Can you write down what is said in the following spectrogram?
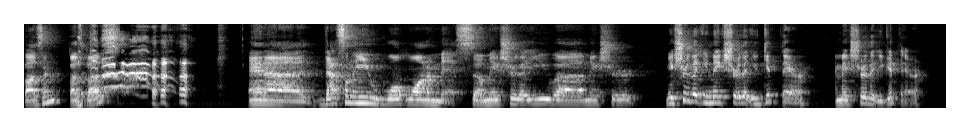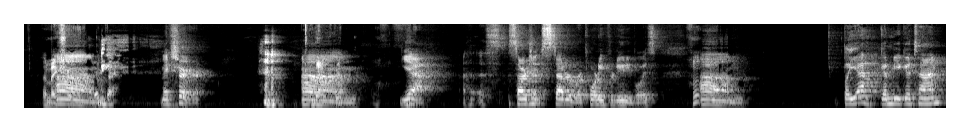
buzzing, buzz, buzz. and uh, that's something you won't want to miss. So make sure that you uh, make sure make sure that you make sure that you get there, and make sure that you get there. And make sure. Um, make sure. Um, yeah, Uh, Sergeant Stutter reporting for duty, boys. Um, but yeah, gonna be a good time.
